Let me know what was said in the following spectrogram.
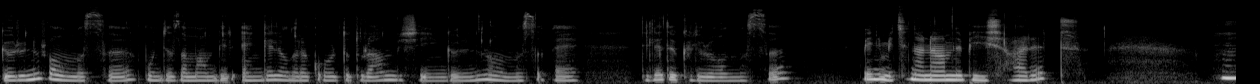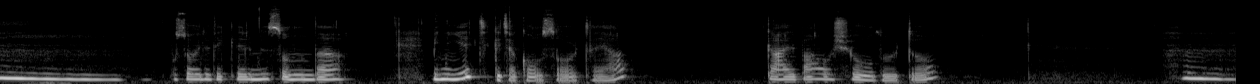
görünür olması, bunca zaman bir engel olarak orada duran bir şeyin görünür olması ve dile dökülür olması benim için önemli bir işaret. Hmm, bu söylediklerimin sonunda bir niyet çıkacak olsa ortaya galiba o şu olurdu. Hmm.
